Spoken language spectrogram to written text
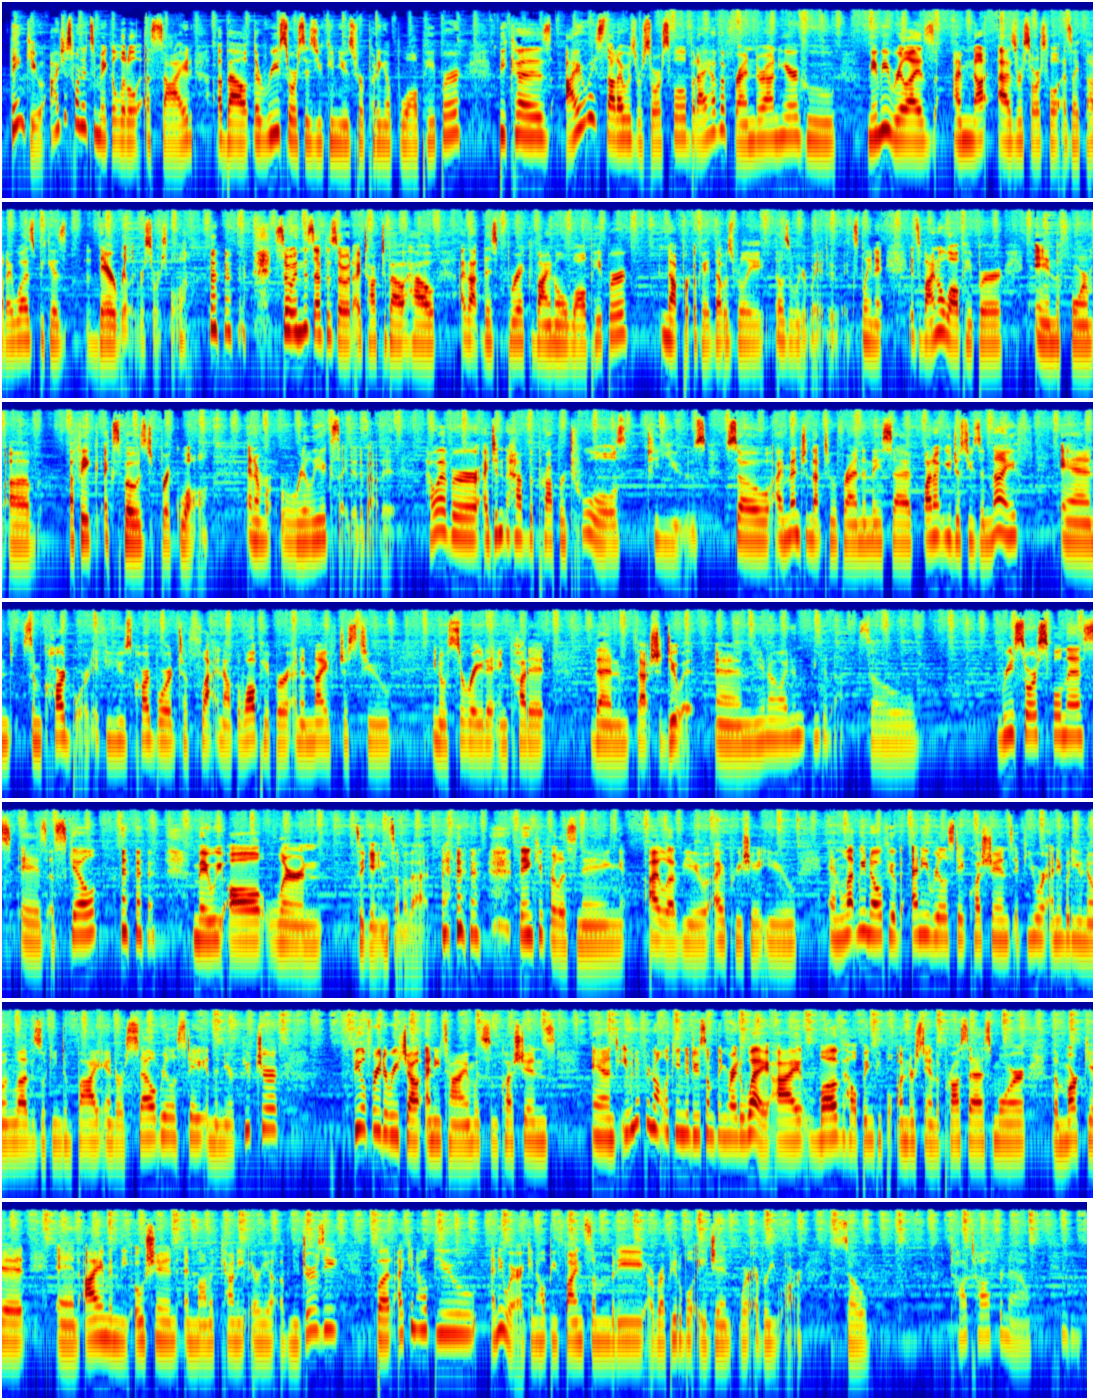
Thank you. I just wanted to make a little aside about the resources you can use for putting up wallpaper because I always thought I was resourceful, but I have a friend around here who made me realize I'm not as resourceful as I thought I was because they're really resourceful. so, in this episode, I talked about how I got this brick vinyl wallpaper. Not br- okay, that was really that was a weird way to explain it. It's vinyl wallpaper in the form of a fake exposed brick wall, and I'm really excited about it. However, I didn't have the proper tools to use. So I mentioned that to a friend, and they said, Why don't you just use a knife and some cardboard? If you use cardboard to flatten out the wallpaper and a knife just to, you know, serrate it and cut it, then that should do it. And, you know, I didn't think of that. So, resourcefulness is a skill. May we all learn to gain some of that. Thank you for listening. I love you. I appreciate you and let me know if you have any real estate questions. If you or anybody you know and love is looking to buy and or sell real estate in the near future, feel free to reach out anytime with some questions. And even if you're not looking to do something right away, I love helping people understand the process more, the market, and I am in the Ocean and Monmouth County area of New Jersey, but I can help you anywhere. I can help you find somebody, a reputable agent, wherever you are. So ta ta for now.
